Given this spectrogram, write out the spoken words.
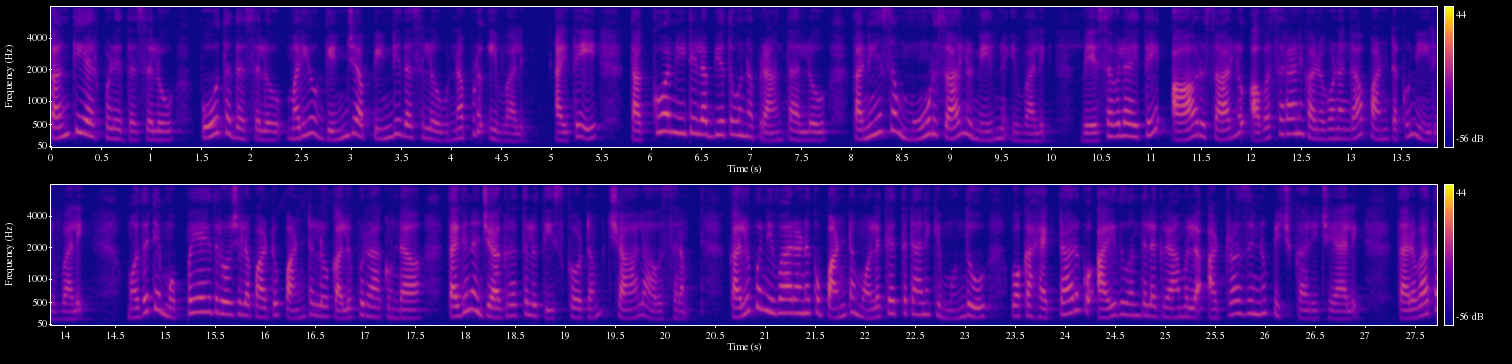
కంకి ఏర్పడే దశలో పూత దశలో మరియు గింజ పిండి దశలో ఉన్నప్పుడు ఇవ్వాలి. అయితే తక్కువ నీటి లభ్యత ఉన్న ప్రాంతాల్లో కనీసం మూడు సార్లు నీరును ఇవ్వాలి. వేసవిలో అయితే ఆరు సార్లు అవసరానికి అనుగుణంగా పంటకు నీరివ్వాలి. మొదటి ముప్పై ఐదు రోజుల పాటు పంటలో కలుపు రాకుండా తగిన జాగ్రత్తలు తీసుకోవటం చాలా అవసరం. కలుపు నివారణకు పంట మొలకెత్తడానికి ముందు ఒక హెక్టారుకు ఐదు వందల గ్రాముల అట్రాజిన్ను పిచికారీ చేయాలి. తర్వాత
